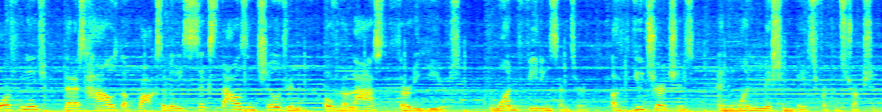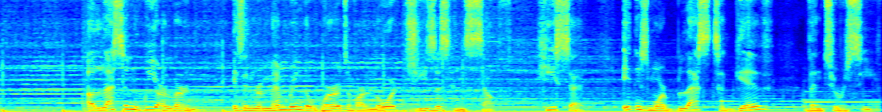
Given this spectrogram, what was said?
orphanage that has housed approximately 6,000 children over the last 30 years, one feeding center, a few churches, and one mission base for construction. A lesson we are learning is in remembering the words of our Lord Jesus Himself. He said, It is more blessed to give than to receive.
